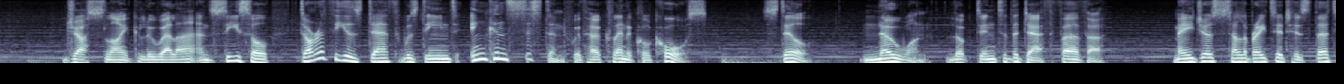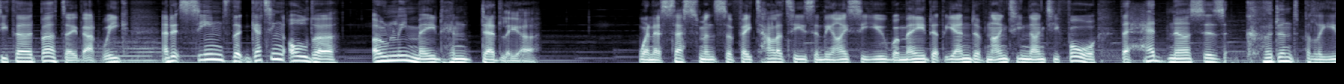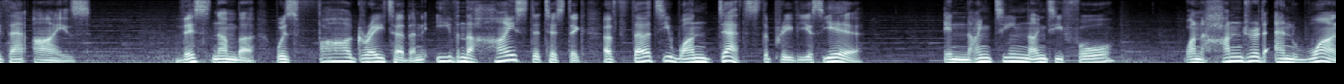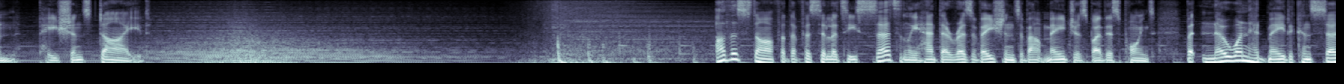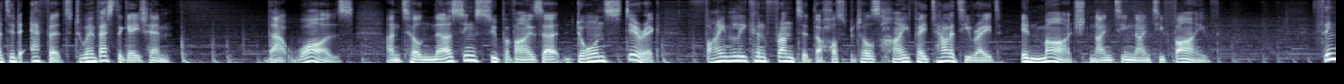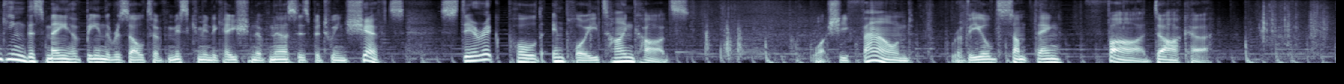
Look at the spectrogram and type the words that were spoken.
Just like Luella and Cecil, Dorothea's death was deemed inconsistent with her clinical course. Still, no one looked into the death further. Majors celebrated his 33rd birthday that week, and it seemed that getting older only made him deadlier. When assessments of fatalities in the ICU were made at the end of 1994, the head nurses couldn't believe their eyes. This number was far greater than even the high statistic of 31 deaths the previous year. In 1994, 101 patients died. Other staff at the facility certainly had their reservations about Majors by this point, but no one had made a concerted effort to investigate him. That was until nursing supervisor Dawn Stirrick finally confronted the hospital's high fatality rate in March 1995. Thinking this may have been the result of miscommunication of nurses between shifts, Steerick pulled employee time cards. What she found revealed something far darker.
